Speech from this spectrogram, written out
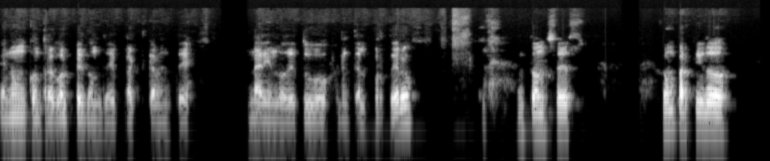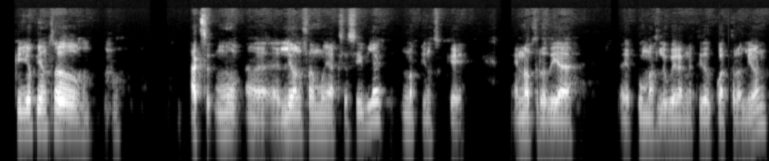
en un contragolpe donde prácticamente nadie lo detuvo frente al portero. Entonces, fue un partido que yo pienso eh, León fue muy accesible. No pienso que en otro día eh, Pumas le hubiera metido cuatro a León,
